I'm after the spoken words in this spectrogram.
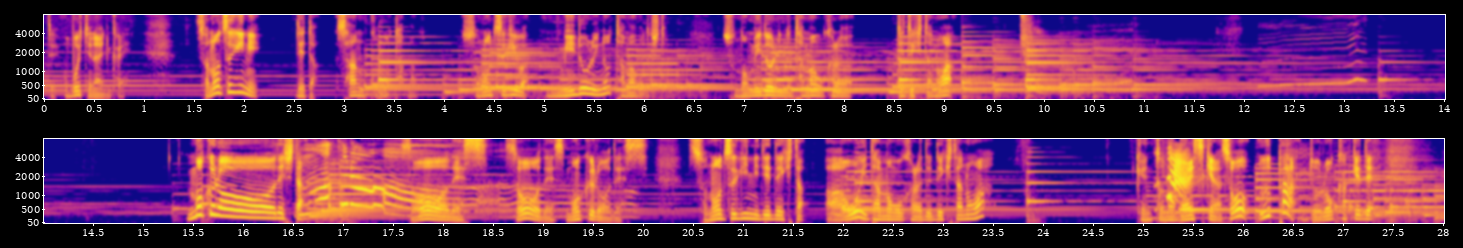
って覚えてないのかい。その次に出た3個の卵。その次は緑の卵でした。その緑の卵から出てきたのは木狼でした。モクロそうです。そうです。木狼です。その次に出てきた青い卵から出てきたのはケントの大好きな、そう、ウパ泥かけで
